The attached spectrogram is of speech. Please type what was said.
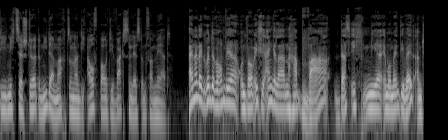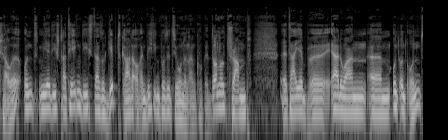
die nicht zerstört und niedermacht, sondern die aufbaut, die wachsen lässt und vermehrt. Einer der Gründe, warum wir und warum ich Sie eingeladen habe, war, dass ich mir im Moment die Welt anschaue und mir die Strategen, die es da so gibt, gerade auch in wichtigen Positionen angucke. Donald Trump, äh, Tayyip äh, Erdogan ähm, und, und, und.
